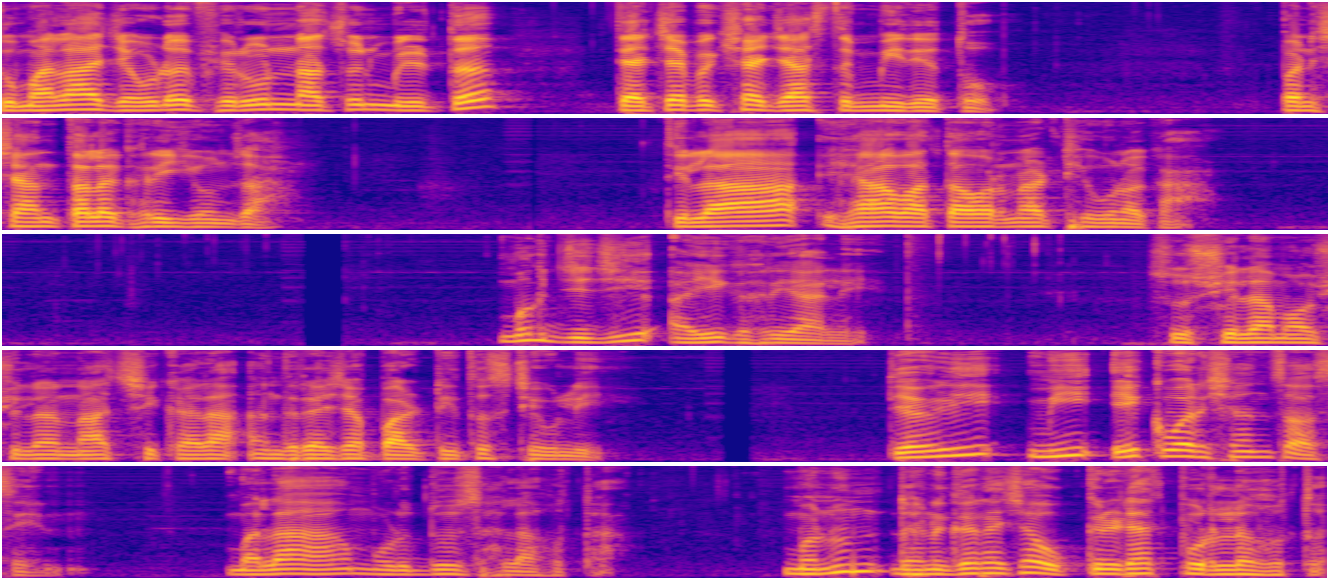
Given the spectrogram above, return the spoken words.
तुम्हाला जेवढं फिरून नाचून मिळतं त्याच्यापेक्षा जास्त मी देतो. पण शांताला घरी घेऊन जा. तिला ह्या वातावरणात ठेवू नका. मग जिजी आई घरी आले. सुशीला मावशीला नाच शिकायला अंधऱ्याच्या पार्टीतच ठेवली. त्यावेळी मी एक वर्षांचा असेन. मला मुडदू झाला होता. म्हणून धनगराच्या उकिरड्यात पुरलं होतं.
